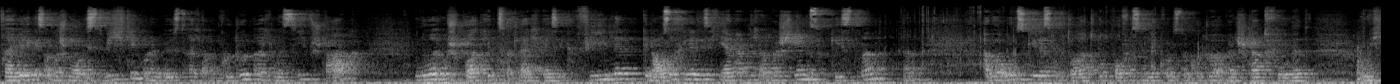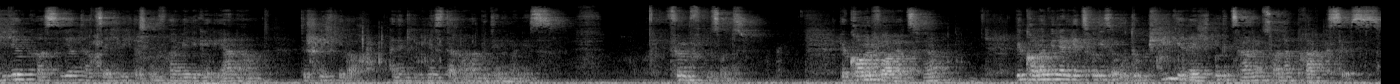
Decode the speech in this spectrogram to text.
Freiwilliges Engagement ist wichtig und in Österreich auch im Kulturbereich massiv stark. Nur im Sport gibt es vergleichsweise viele, genauso viele, die sich ehrenamtlich engagieren, das vergisst man. Ja. Aber uns geht es um dort, wo professionelle Kunst- und Kulturarbeit stattfindet. Und hier passiert tatsächlich das unfreiwillige Ehrenamt, das schlichtweg auch ein Ergebnis der Rahmenbedingungen ist. Fünftens, und wir kommen vorwärts. Ja? Wir kommen wieder jetzt von dieser utopiegerechten Bezahlung zu einer Praxis.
